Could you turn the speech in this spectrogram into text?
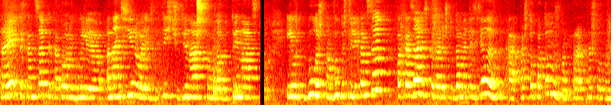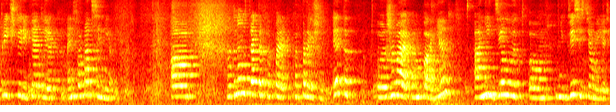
проекты, концепты, которые были анонсировались в 2012 году, 2013. И вот было, что там выпустили концепт, показали, сказали, что да, мы это сделаем, а, а что потом уже там про- прошло там, 3, 4, 5 лет, а информации нет. А, Autonomous Tractor Corpora- Corporation – это э, живая компания, они делают, э, у них две системы есть.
